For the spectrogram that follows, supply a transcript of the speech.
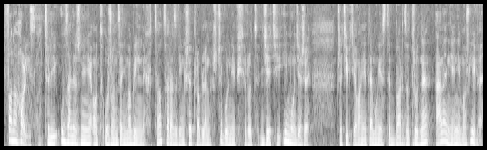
Fonoholizm, czyli uzależnienie od urządzeń mobilnych, to coraz większy problem, szczególnie wśród dzieci i młodzieży. Przeciwdziałanie temu jest bardzo trudne, ale nie niemożliwe.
